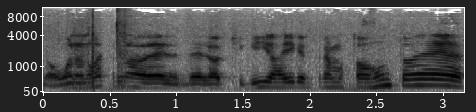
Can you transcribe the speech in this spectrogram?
lo bueno nuestro de, los chiquillos ahí que entramos todos juntos es,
